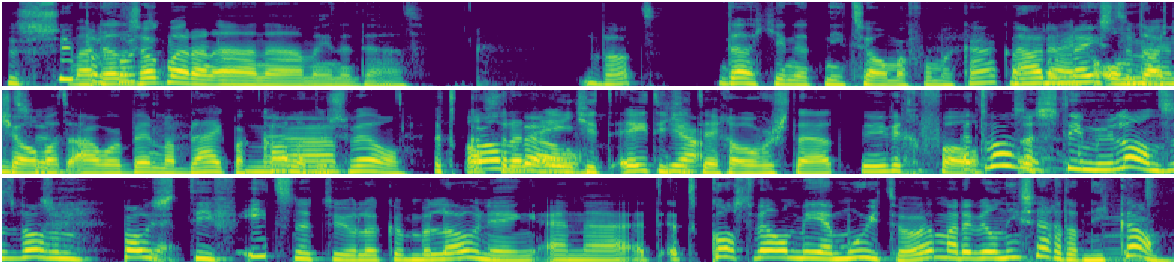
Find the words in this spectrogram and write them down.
Dus super Maar dat is ook maar een aanname inderdaad. Wat? Dat je het niet zomaar voor elkaar kan nou, krijgen, omdat je al wat ouder bent. Maar blijkbaar kan het dus wel. Het kan Als er een wel. eentje, het etentje tegenover staat, in ieder geval. Het was een stimulans. Het was een positief iets natuurlijk, een beloning. En uh, het, het kost wel meer moeite hoor, maar dat wil niet zeggen dat het niet kan.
